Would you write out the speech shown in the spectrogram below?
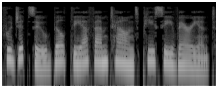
Fujitsu built the FM Towns PC variant.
